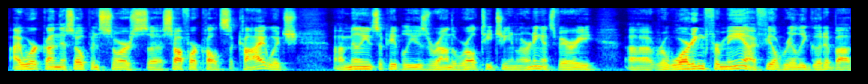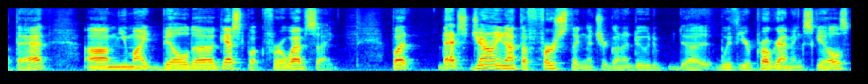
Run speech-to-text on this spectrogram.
I work on this open source uh, software called Sakai, which uh, millions of people use around the world teaching and learning. It's very uh, rewarding for me. I feel really good about that. Um, you might build a guest book for a website. But that's generally not the first thing that you're going to do uh, with your programming skills.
